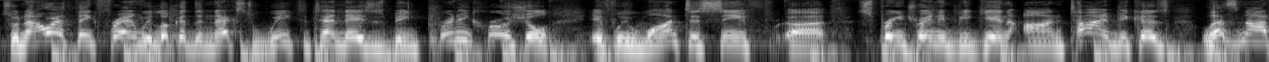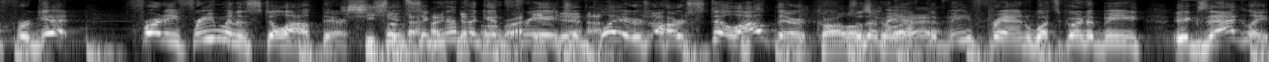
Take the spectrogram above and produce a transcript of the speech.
So now I think, Fran, we look at the next week to 10 days as being pretty crucial if we want to see uh, spring training begin on time because let's not forget Freddie Freeman is still out there. Some yeah, significant know, right? free agent yeah. players are still out there. Carlos so there Correa. may have to be, Fran, what's going to be exactly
